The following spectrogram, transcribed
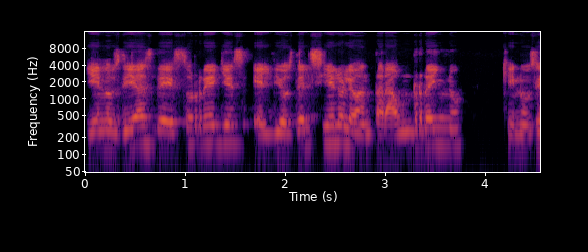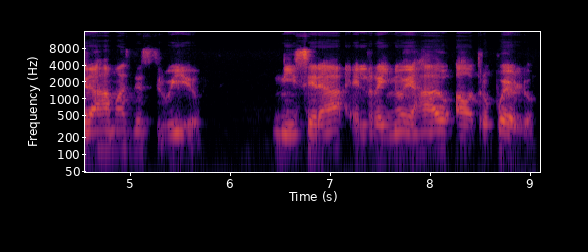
y en los días de estos reyes, el Dios del cielo levantará un reino que no será jamás destruido, ni será el reino dejado a otro pueblo.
